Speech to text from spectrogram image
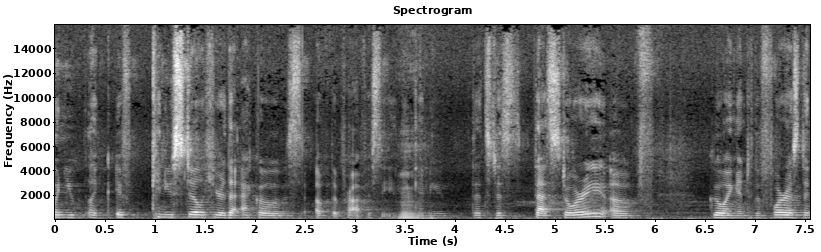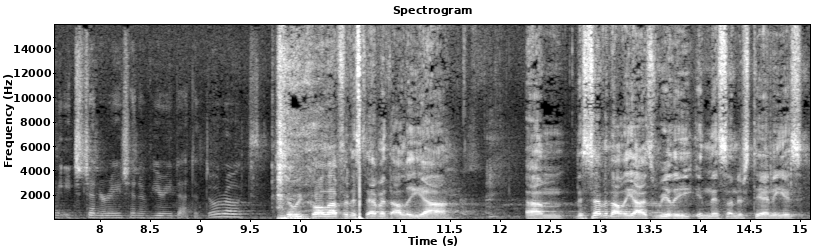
when you like if can you still hear the echoes of the prophecy? Like, Can you? That's just that story of going into the forest and each generation of Yeridat Dorot. So we call out for the seventh aliyah. Um, the seventh aliyah is really, in this understanding, is,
